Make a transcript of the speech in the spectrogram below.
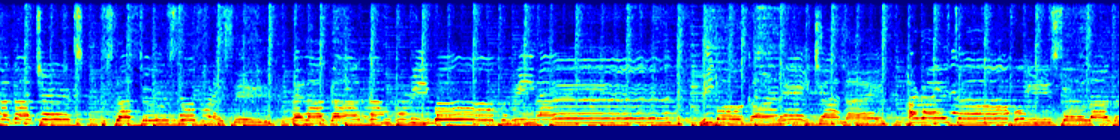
laga church Usta tu so paise Tailaga kam kuribo kunrina Libo karne ichalai Harai ja bo isor laga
